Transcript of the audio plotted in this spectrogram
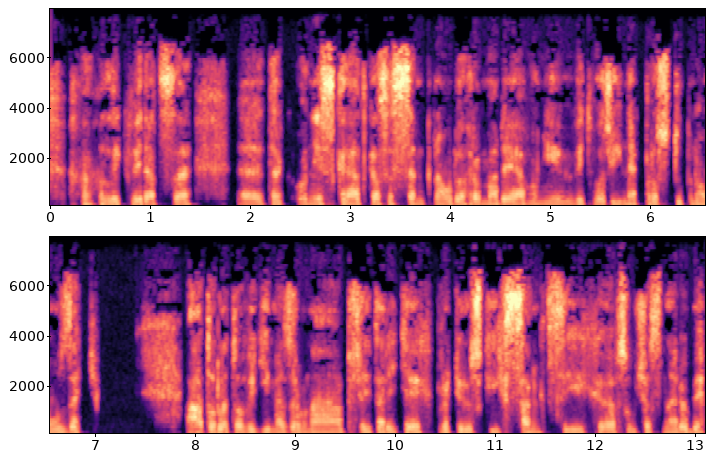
likvidace, eh, tak oni zkrátka se semknou dohromady a oni vytvoří neprostupnou zeď. A tohle to vidíme zrovna při tady těch protiruských sankcích eh, v současné době.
